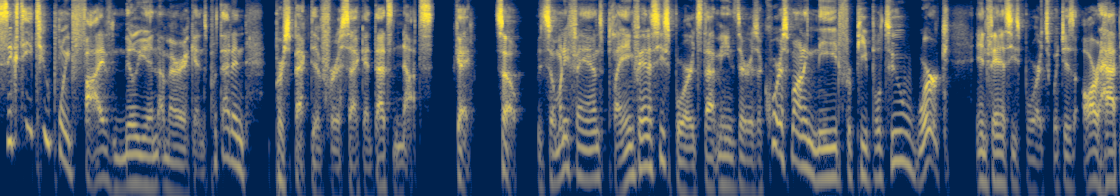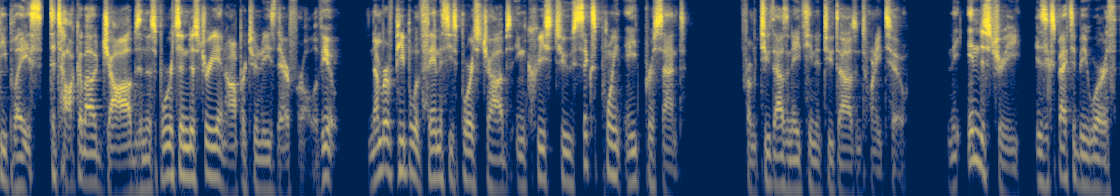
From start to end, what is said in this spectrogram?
62.5 million Americans. Put that in perspective for a second. That's nuts. Okay, so with so many fans playing fantasy sports, that means there is a corresponding need for people to work in fantasy sports, which is our happy place to talk about jobs in the sports industry and opportunities there for all of you. The number of people with fantasy sports jobs increased to 6.8% from 2018 to 2022. And the industry is expected to be worth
